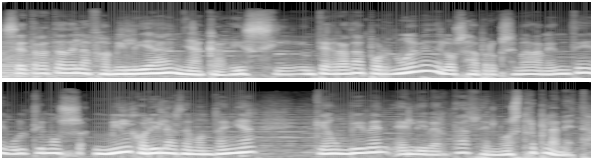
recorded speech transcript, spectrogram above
Se trata de la familia Nyakagesi, integrada por nueve de los aproximadamente últimos mil gorilas de montaña que aún viven en libertad en nuestro planeta.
